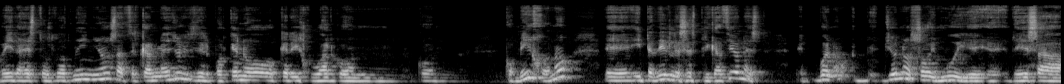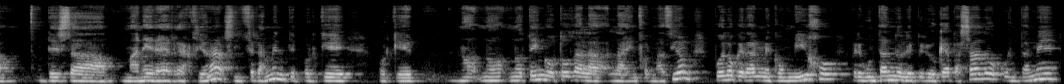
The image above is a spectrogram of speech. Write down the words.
ver a estos dos niños, acercarme a ellos y decir, ¿por qué no queréis jugar con, con, con mi hijo, ¿no? Y pedirles explicaciones. Bueno, yo no soy muy de, de esa de esa manera de reaccionar, sinceramente, porque, porque no, no, no tengo toda la, la, información. Puedo quedarme con mi hijo preguntándole, pero ¿qué ha pasado? Cuéntame.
